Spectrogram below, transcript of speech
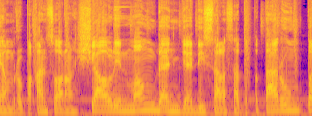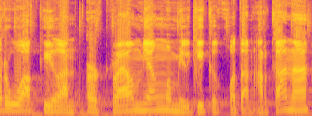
yang merupakan seorang Shaolin Monk dan jadi salah satu petarung perwakilan Earthrealm yang memiliki kekuatan arkana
